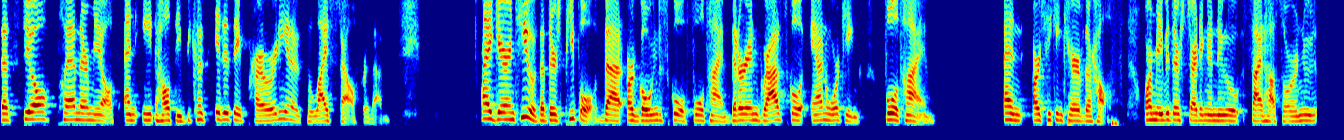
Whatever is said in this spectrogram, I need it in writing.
that still plan their meals and eat healthy because it is a priority and it's a lifestyle for them. I guarantee you that there's people that are going to school full time, that are in grad school and working full time and are taking care of their health. Or maybe they're starting a new side hustle or a new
